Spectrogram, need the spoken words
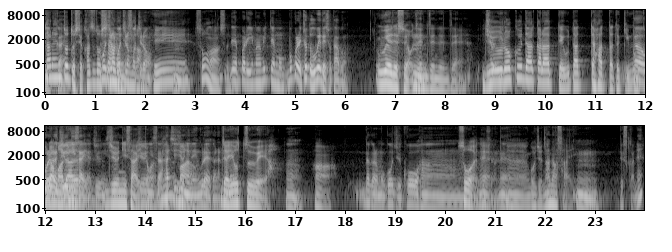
タレントとして活動してはるんですか？もちろんもちろんもちろん。へえそうなんですね。でやっぱり今見ても僕らちょっと上でしょ多分。上ですよ。うん。全然全然16だからって歌ってはった時僕らまだ12歳や12歳12歳と12歳かね82年ぐらいからね、まあじゃあ4つ上や。うん、あだからもう50後半あそうやね。ですよね。うん。57歳うん。ですかね。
